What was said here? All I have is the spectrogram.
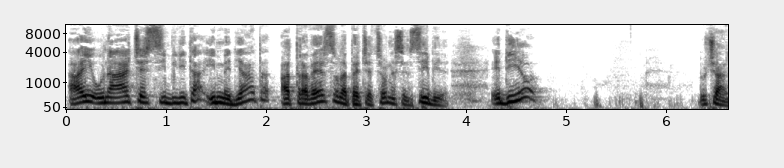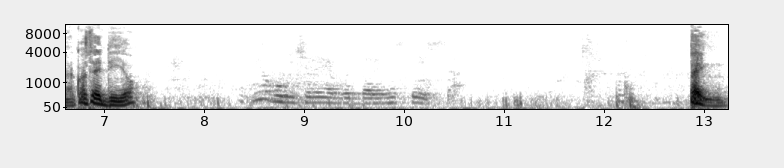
hai una accessibilità immediata attraverso la percezione sensibile. E Dio? Luciana, cos'è Dio? Io comincerei a guardare me stessa. Pen.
